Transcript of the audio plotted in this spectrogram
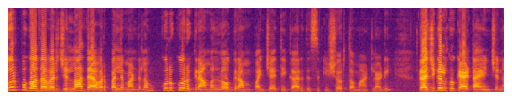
తూర్పుగోదావరి జిల్లా దేవరపల్లి మండలం కురుకూరు గ్రామంలో గ్రామ పంచాయతీ కార్యదర్శి కిషోర్తో మాట్లాడి రజగల్కు కేటాయించిన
